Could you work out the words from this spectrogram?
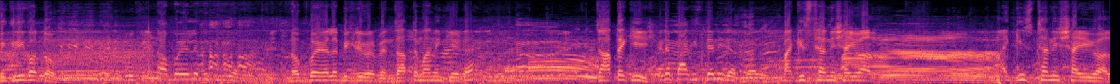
বিক্রি কত? নব্বই হলে বিক্রি করব নব্বই হলে বিক্রি করবেন। যাতে মানে কি এটা? যাতে কি? এটা পাকিস্তানি জাত ভাই। পাকিস্তানি শাহিওয়াল। পাকিস্তানি শাহিওয়াল।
